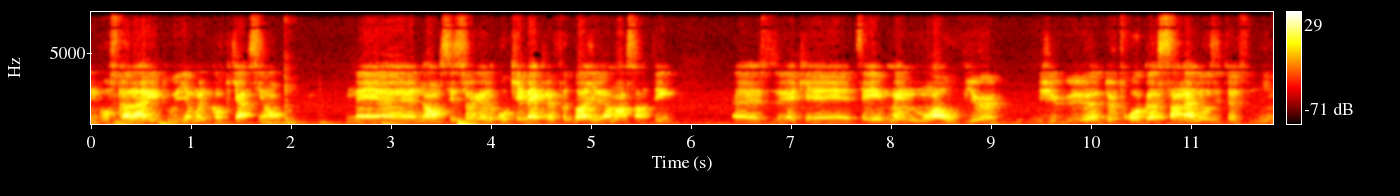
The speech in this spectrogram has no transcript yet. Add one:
niveau scolaire et tout, il y a moins de complications. Mais euh, non, c'est sûr, au Québec, le football est vraiment en santé. Euh, je dirais que, tu sais, même moi, au vieux, j'ai vu euh, deux, trois gars s'en aller aux États-Unis.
